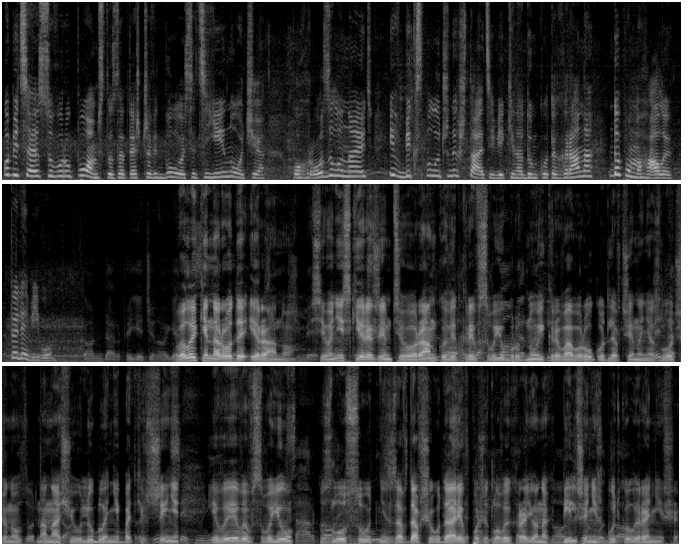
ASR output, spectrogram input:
Обіцяє сувору помсту за те, що відбулося цієї ночі. Погрози лунають і в бік Сполучених Штатів, які на думку Тегерана допомагали Тель-Авіву. Великі народи Ірану. Сіоністський режим цього ранку відкрив свою брудну і криваву руку для вчинення злочину на нашій улюбленій батьківщині і виявив свою злу сутність, завдавши ударів по житлових районах більше ніж будь-коли раніше.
